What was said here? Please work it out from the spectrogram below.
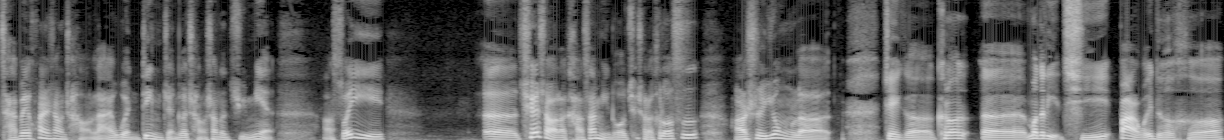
才被换上场来稳定整个场上的局面，啊，所以，呃，缺少了卡萨米罗，缺少了克罗斯，而是用了这个克罗，呃，莫德里奇、巴尔维德和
